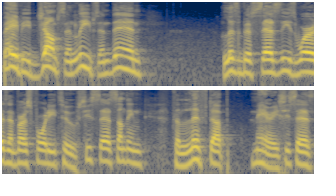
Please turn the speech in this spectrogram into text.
baby jumps and leaps. And then Elizabeth says these words in verse 42. She says something to lift up Mary. She says,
